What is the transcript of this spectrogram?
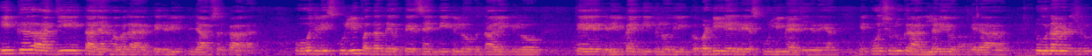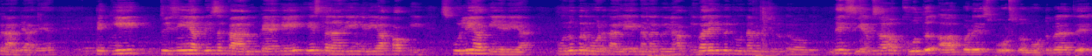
ਇੱਕ ਅੱਜ ਹੀ ਤਾਜ਼ਾ ਖਬਰ ਹੈ ਕਿ ਜਿਹੜੀ ਪੰਜਾਬ ਸਰਕਾਰ ਹੈ, ਉਹ ਜਿਹੜੀ ਸਕੂਲੀ ਪੱਧਰ ਦੇ ਉੱਤੇ 37 ਕਿਲੋ 42 ਕਿਲੋ ਤੇ ਜਿਹੜੀ 35 ਕਿਲੋ ਦੀ ਕਬੱਡੀ ਦੇ ਜਿਹੜੇ ਸਕੂਲੀ ਮੈਚ ਜਿਹੜੇ ਆ, ਇਹ ਕੋਚ ਸ਼ੁਰੂ ਕਰਾਉਣ ਲੜੀ ਜਿਹੜਾ ਟੂਰਨਾਮੈਂਟ ਸ਼ੁਰੂ ਕਰਾਉਣ ਜਾ ਰਹੇ ਆ। ਤੇ ਕੀ ਤੁਸੀਂ ਆਪਣੀ ਸਰਕਾਰ ਨੂੰ ਕਹਿ ਕੇ ਇਸ ਤਰ੍ਹਾਂ ਦੀ ਜਿਹੜੀ ਆ ਹਾਕੀ, ਸਕੂਲੀ ਹਾਕੀ ਜਿਹੜੀ ਆ, ਉਹਨੂੰ ਪ੍ਰਮੋਟ ਕਰ ਲਈ ਇਦਾਂ ਦਾ ਕੋਈ ਹਾਕੀ ਬਾਰੇ ਵੀ ਕੋਈ ਟੂਰਨਾਮੈਂਟ ਸ਼ੁਰੂ ਕਰਵਾਓਗੇ? ਨਹੀਂ ਸੀਐਮ ਸਾਹਿਬ ਖੁਦ ਆਪ ਬੜੇ ਸਪੋਰਟਸ ਪ੍ਰਮੋਟਰ ਹੈ ਤੇ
